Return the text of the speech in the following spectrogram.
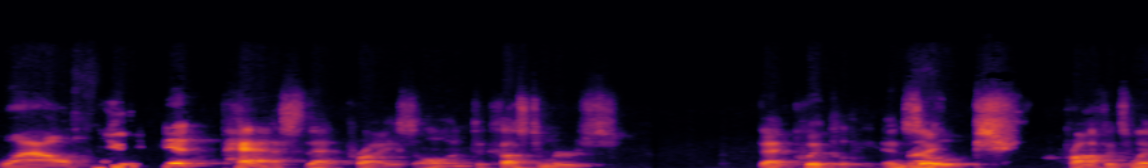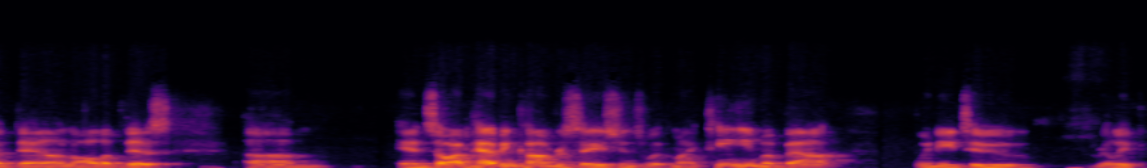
Wow. You can't pass that price on to customers that quickly. And so right. psh, profits went down, all of this. Um, and so I'm having conversations with my team about we need to really,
